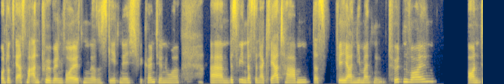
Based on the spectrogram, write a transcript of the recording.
und uns erstmal anpöbeln wollten. Also es geht nicht, wie könnt ihr nur? Ähm, bis wir ihnen das dann erklärt haben, dass wir ja niemanden töten wollen. Und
